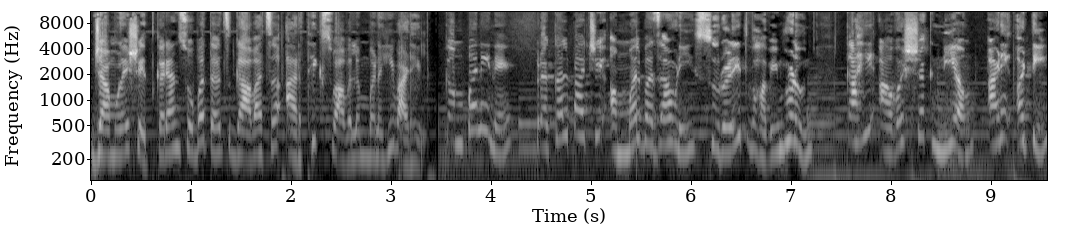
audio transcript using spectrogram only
ज्यामुळे शेतकऱ्यांसोबतच गावाचं आर्थिक स्वावलंबनही वाढेल. कंपनीने प्रकल्पाची अंमलबजावणी सुरळीत व्हावी म्हणून काही आवश्यक नियम आणि अटी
